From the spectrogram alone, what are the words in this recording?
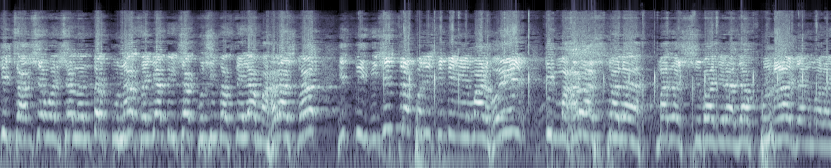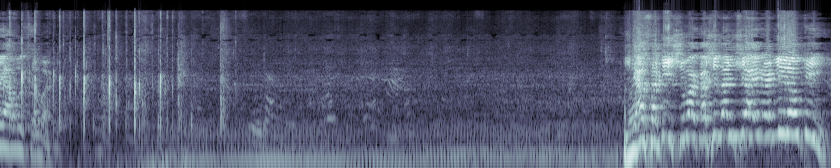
की चारशे वर्षानंतर पुन्हा सह्याद्रीच्या खुशीत असलेल्या महाराष्ट्रात इतकी विचित्र परिस्थिती निर्माण होईल की महाराष्ट्राला माझा शिवाजी राजा पुन्हा जन्माला यावंसं वाटेल. यासाठी शिवा काशीदांची आई रडली नव्हती.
